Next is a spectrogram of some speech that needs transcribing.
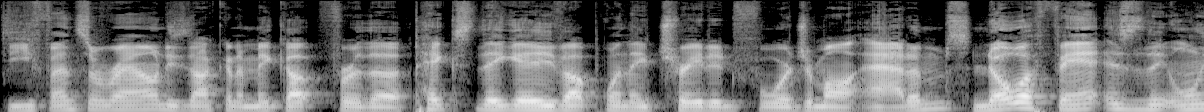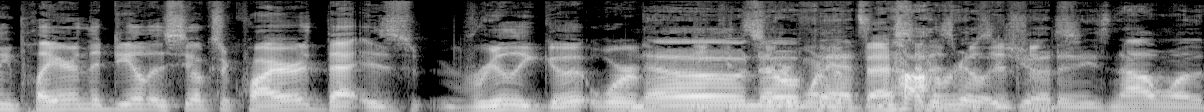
defense around. He's not going to make up for the picks they gave up when they traded for Jamal Adams. Noah Fant is the only player in the deal that Seahawks acquired that is really good or no, no one the best not really positions. good, and he's not one of the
